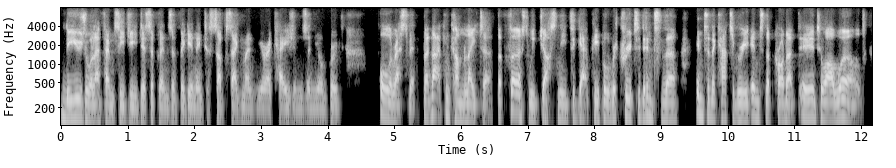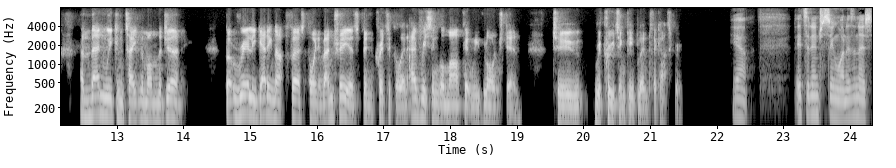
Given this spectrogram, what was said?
the usual FMCG disciplines of beginning to subsegment your occasions and your groups all the rest of it. But that can come later. But first, we just need to get people recruited into the into the category, into the product, into our world, and then we can take them on the journey. But really, getting that first point of entry has been critical in every single market we've launched in to recruiting people into the category. Yeah, it's an interesting one, isn't it?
